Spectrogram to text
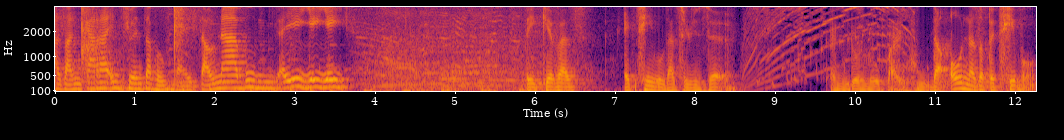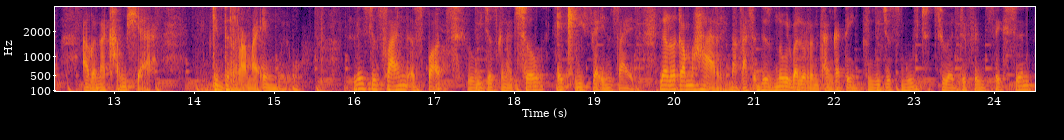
As Ankara influencer Vogue. Sauna, boom, yay, yay, yay. They give us a table that's reserved. And we don't know by who. The owners of the table are gonna come here. Get the rama. Let's just find a spot where we're just gonna chill. At least we're inside. Ba ka se- There's no way teng. And we just moved to a different section.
